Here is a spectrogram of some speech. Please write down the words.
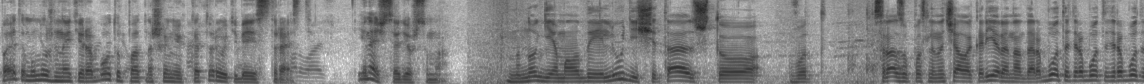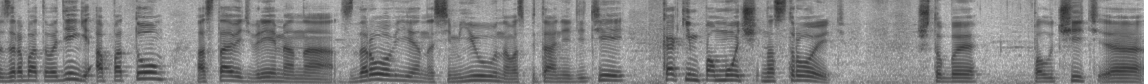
Поэтому нужно найти работу, по отношению к которой у тебя есть страсть. Иначе сойдешь с ума. Многие молодые люди считают, что вот сразу после начала карьеры надо работать, работать, работать, зарабатывать деньги, а потом оставить время на здоровье, на семью, на воспитание детей. Как им помочь настроить, чтобы получить э,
